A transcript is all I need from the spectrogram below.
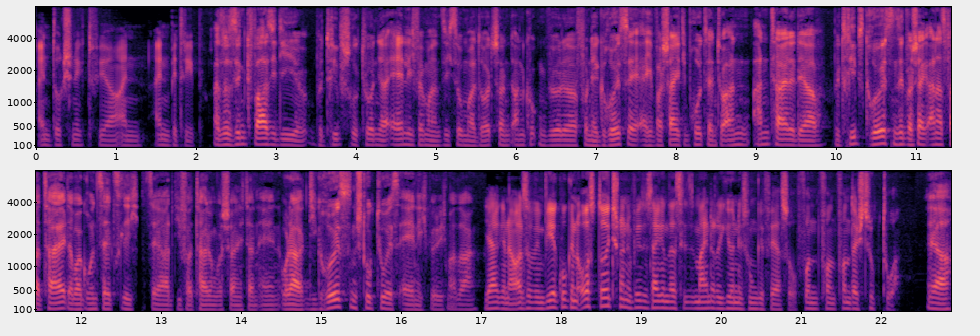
ein Durchschnitt für einen, einen Betrieb. Also sind quasi die Betriebsstrukturen ja ähnlich, wenn man sich so mal Deutschland angucken würde. Von der Größe, wahrscheinlich die prozentualen Anteile der Betriebsgrößen sind wahrscheinlich anders verteilt, aber grundsätzlich ist ja die Verteilung wahrscheinlich dann ähnlich. Oder die Größenstruktur ist ähnlich, würde ich mal sagen. Ja, genau. Also wenn wir gucken Ostdeutschland, ich würde sagen, dass meine Region ist ungefähr so, von, von, von der Struktur. Ja,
